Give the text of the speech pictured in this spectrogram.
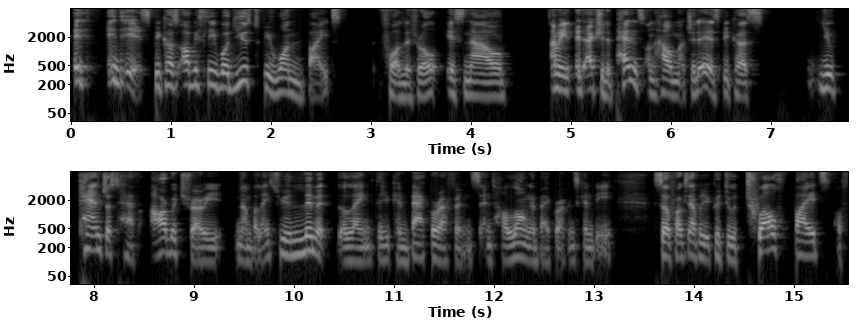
it, it is because obviously what used to be one byte for literal is now, I mean, it actually depends on how much it is because you can't just have arbitrary number lengths. So you limit the length that you can back reference and how long a back reference can be. So for example, you could do 12 bytes of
